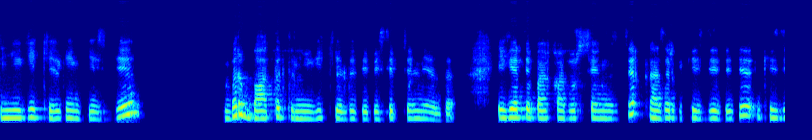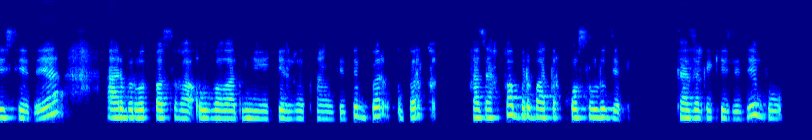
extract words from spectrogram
дүниеге келген кезде бір батыр дүниеге келді деп есептелінеді. Егер де байқап жүрсеңіздер қазіргі кезде де кездеседі иә? Әрбір отбасыға ұл бала дүниеге келіп жатқан кезде бір бір қазаққа бір батыр қосылды деп қазіргі кезде де бұл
